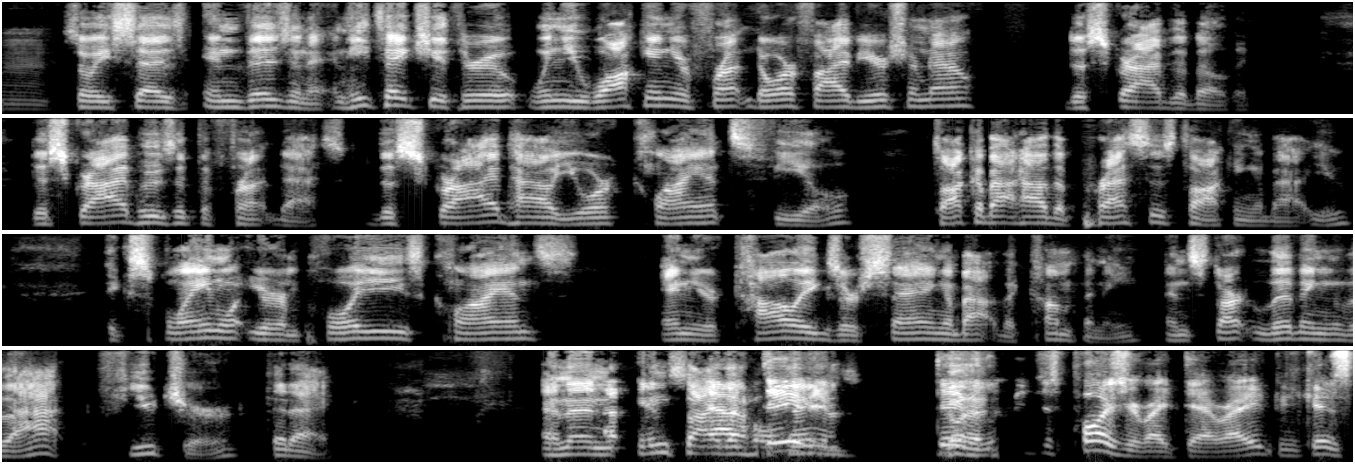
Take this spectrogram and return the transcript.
Mm. So he says, envision it. And he takes you through when you walk in your front door five years from now, describe the building, describe who's at the front desk, describe how your clients feel, talk about how the press is talking about you, explain what your employees, clients, and your colleagues are saying about the company, and start living that future today. And then inside now, that whole David, thing is, David, let me just pause you right there, right? Because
